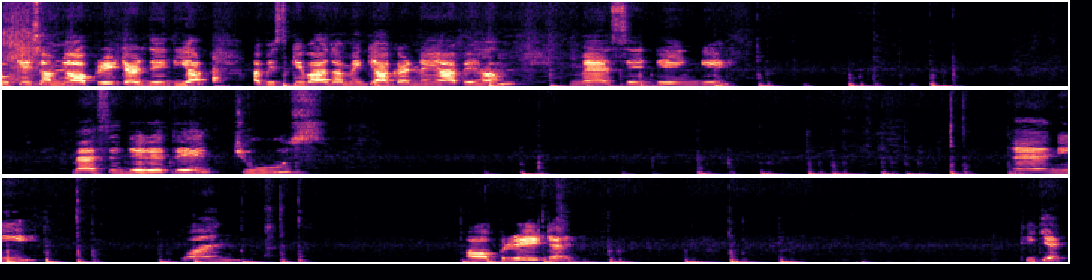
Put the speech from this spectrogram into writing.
ओके सो हमने ऑपरेटर दे दिया। अब इसके बाद हमें क्या करना है? यहाँ पे हम मैसेज देंगे। मैसेज दे देते हैं चूज़ any one operator. ठीक है?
